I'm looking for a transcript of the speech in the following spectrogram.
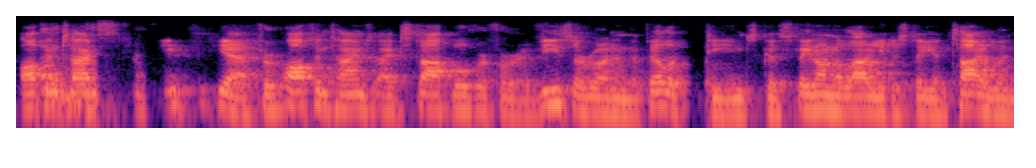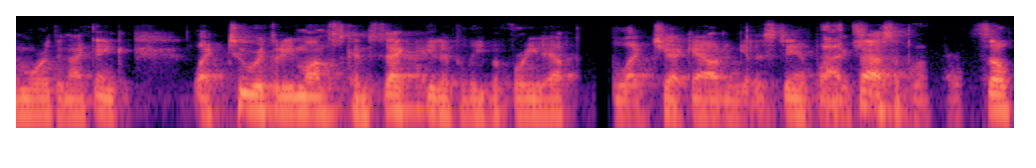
oftentimes, oh, nice. yeah, for oftentimes I'd stop over for a visa run in the Philippines because they don't allow you to stay in Thailand more than I think like two or three months consecutively before you have to like check out and get a stamp on gotcha. your passport. So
